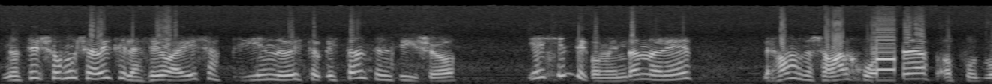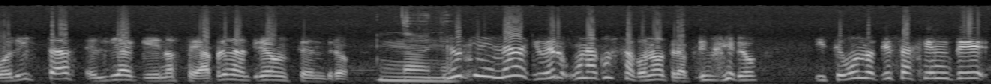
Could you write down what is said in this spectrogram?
no sé, yo muchas veces las leo a ellas pidiendo esto que es tan sencillo y hay gente comentándoles, las vamos a llamar jugadoras o futbolistas el día que, no sé, aprendan a tirar un centro. No, no. No tiene nada que ver una cosa con otra, primero. Y segundo, que esa gente,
